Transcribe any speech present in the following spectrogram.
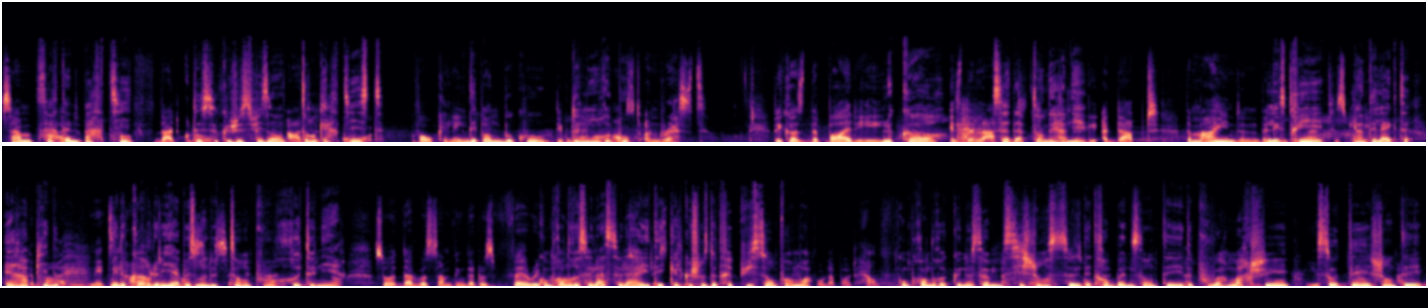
certaines parties de ce que je suis en tant qu'artiste dépendent beaucoup de mon repos. Le corps s'adapte en dernier. L'esprit, l'intellect est rapide, mais le corps, lui, a besoin de temps pour retenir. Comprendre cela, cela a été quelque chose de très puissant pour moi. Comprendre que nous sommes si chanceux d'être en bonne santé, de pouvoir marcher, sauter, chanter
